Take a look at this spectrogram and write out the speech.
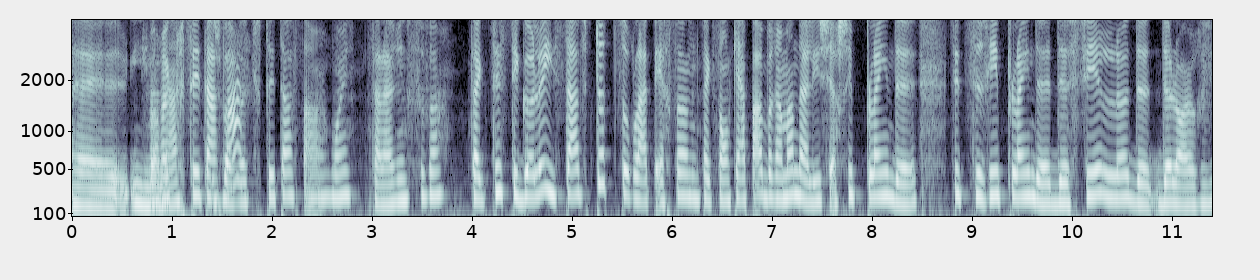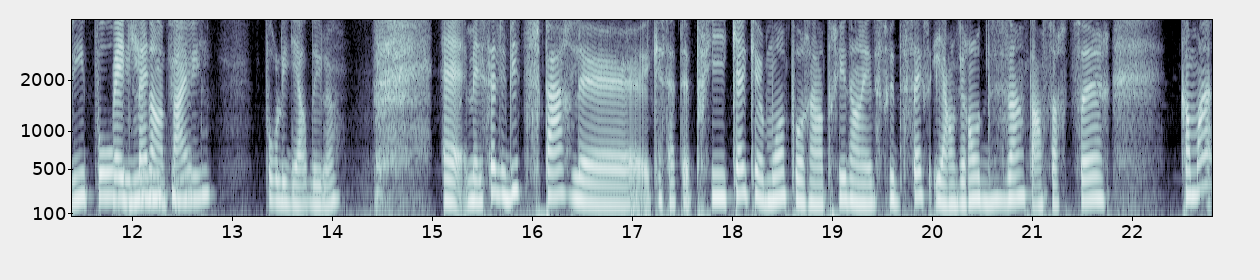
euh, il va recruter ta sœur. recruter ta sœur, oui. Ça arrive souvent. Fait que, tu sais, ces gars-là, ils savent tout sur la personne. Fait qu'ils sont capables vraiment d'aller chercher plein de, tu sais, tirer plein de, de fils, là, de, de leur vie pour ben, les manipuler, pour les garder là. Euh, Mélissa Luby, tu parles euh, que ça t'a pris quelques mois pour rentrer dans l'industrie du sexe et environ dix ans t'en sortir. Comment,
